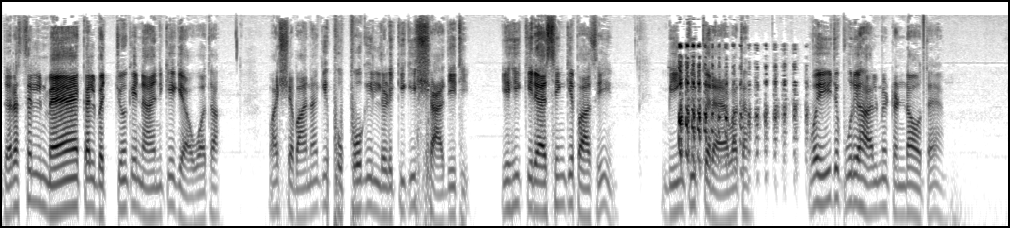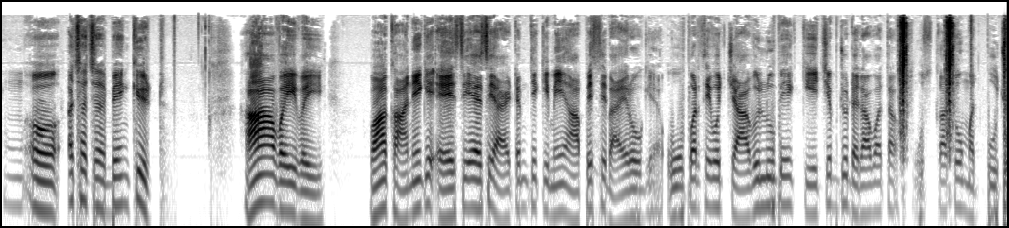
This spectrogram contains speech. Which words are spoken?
दरअसल मैं कल बच्चों के नानके गया हुआ था। वहाँ शबाना की फुप्पो की लड़की की शादी थी। यही किरासिंग के पास ही। बींग क्यूट कराया हुआ था। वही जो पूरे हाल में ठंडा होता है। हम्म, ओ अच्छा अच्छा बैंक्यूट। हाँ वही वही। वहाँ खाने के ऐसे ऐसे आइटम थे कि मैं आपस से बाहर हो गया। ऊपर से वो चावलों पे केचप जो डला हुआ था उसका तो मत पूछो।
